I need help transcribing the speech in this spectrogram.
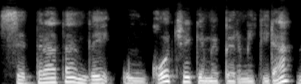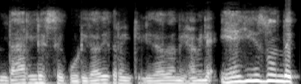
Se trata de un coche que me permitirá darle seguridad y tranquilidad a mi familia. Y ahí es donde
